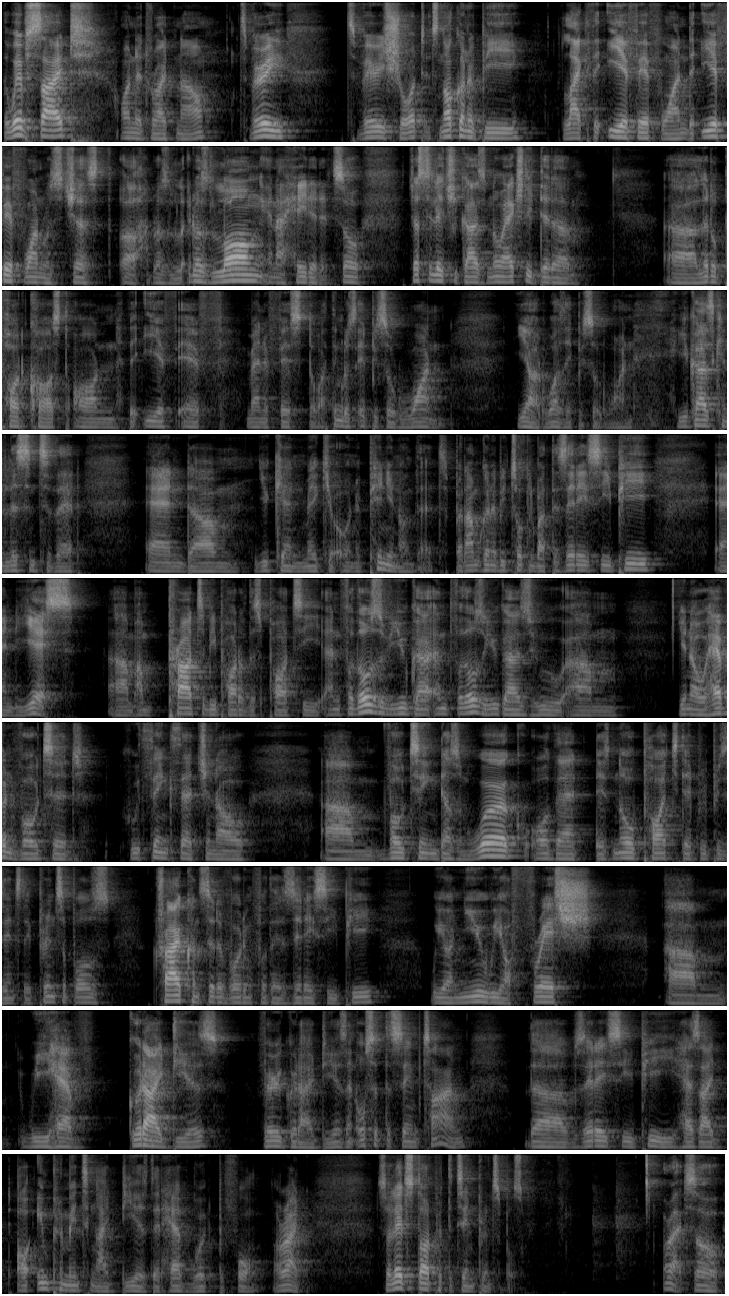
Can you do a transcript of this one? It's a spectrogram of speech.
the website on it right now, it's very, it's very short. It's not going to be like the EFF one. The EFF one was just, oh, it was, it was long and I hated it. So just to let you guys know, I actually did a, a little podcast on the EFF manifesto. I think it was episode one. Yeah, it was episode one. You guys can listen to that and um, you can make your own opinion on that. But I'm going to be talking about the ZACP. And yes, um, I'm proud to be part of this party. And for those of you guys, and for those of you guys who, um, you know, haven't voted, who think that, you know, um, voting doesn't work or that there's no party that represents their principles, try consider voting for the ZACP. We are new, we are fresh, um, we have good ideas, very good ideas, and also at the same time, the ZACP has are implementing ideas that have worked before. All right, so let's start with the ten principles. All right, so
